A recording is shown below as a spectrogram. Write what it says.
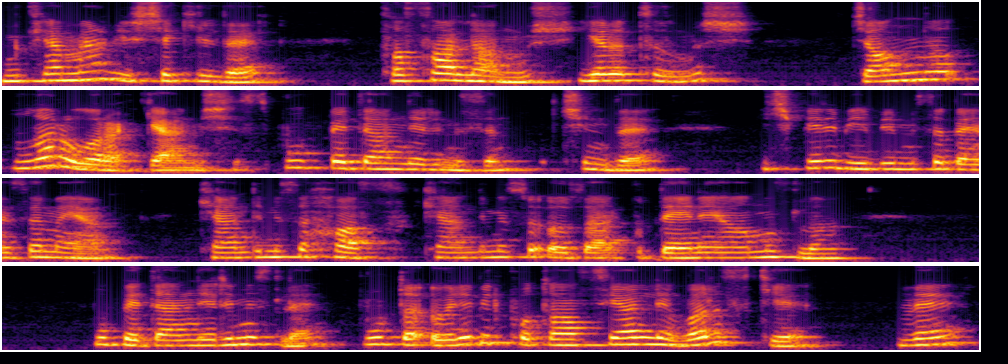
mükemmel bir şekilde tasarlanmış, yaratılmış canlılar olarak gelmişiz. Bu bedenlerimizin içinde hiçbiri birbirimize benzemeyen, kendimize has, kendimize özel bu DNA'mızla, bu bedenlerimizle burada öyle bir potansiyelle varız ki ve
